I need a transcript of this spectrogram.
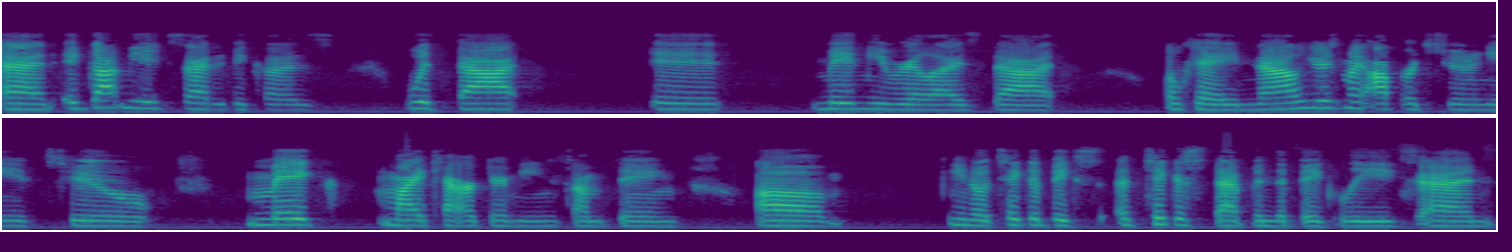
and it got me excited because with that, it made me realize that okay, now here's my opportunity to make my character mean something. Um, you know, take a big take a step in the big leagues and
